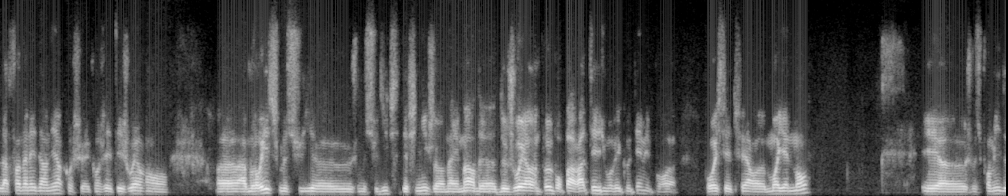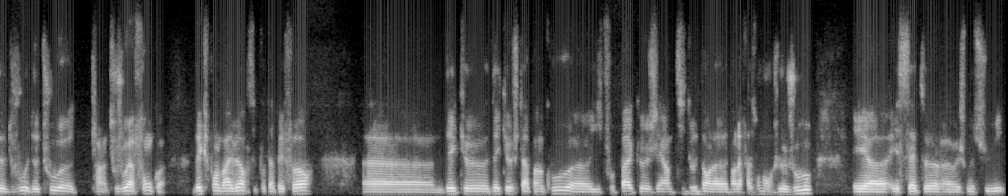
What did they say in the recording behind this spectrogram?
la fin d'année dernière, quand, j'ai été jouer en, à Maurice, je me suis, je me suis dit que c'était fini, que j'en avais marre de, jouer un peu pour pas rater du mauvais côté, mais pour, pour essayer de faire moyennement. Et je me suis promis de tout, de tout, jouer à fond quoi. Dès que je prends le driver, c'est pour taper fort. Euh, dès que dès que je tape un coup, euh, il faut pas que j'ai un petit doute dans la, dans la façon dont je le joue. Et, euh, et cette, je me suis,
